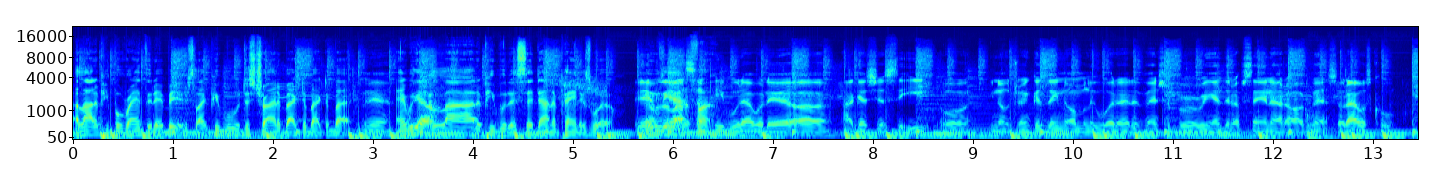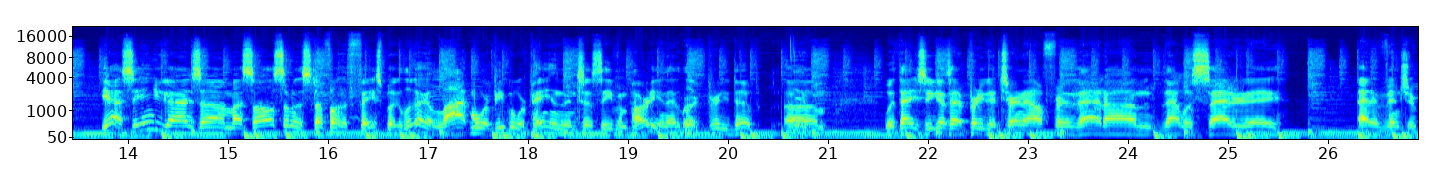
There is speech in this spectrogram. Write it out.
a lot of people ran through their beers. Like people were just trying to back to back to back. Yeah. And we got Yeah. a lot of people that sit down and paint as well. Yeah, it was we a lot had of some fun. people that were there, uh, I guess just to eat or, you know, drink as they normally would at Adventure Brewery. Ended up staying at our event. So that was cool. Yeah, seeing you guys, um, I saw some of the stuff on the Facebook. It looked like a lot more people were painting than just even partying. That looked pretty dope. Um, Yeah. With that, so you guys had a pretty good turnout for that. Um, that was Saturday at Adventure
